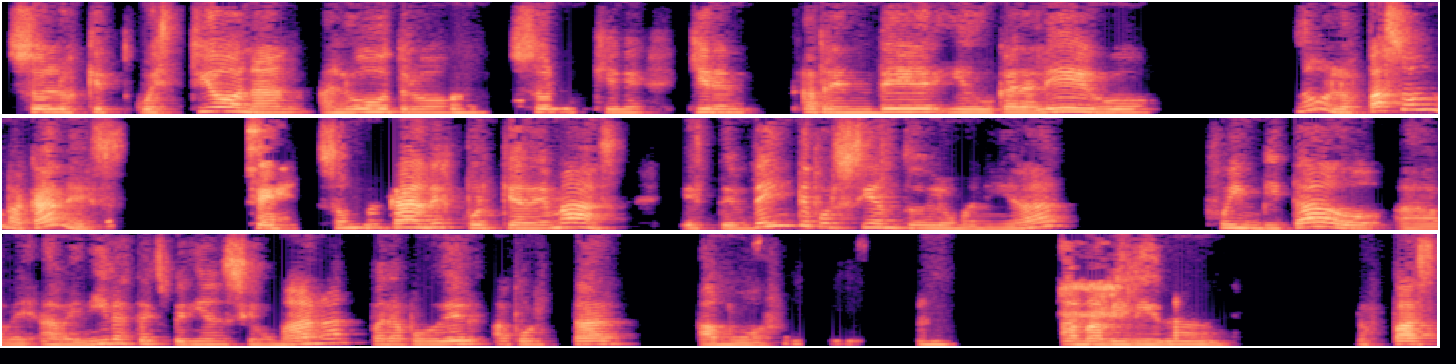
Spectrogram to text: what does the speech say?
son los que cuestionan al otro, son los que quieren aprender y educar al ego. No, los PAS son bacanes. Sí. Son bacanes porque además este 20% de la humanidad fue invitado a, a, venir a esta experiencia humana para poder aportar amor, amabilidad, los PAS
